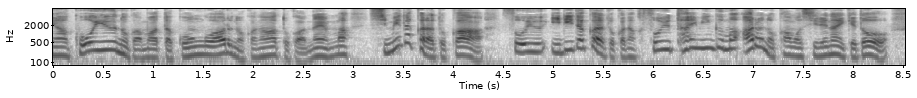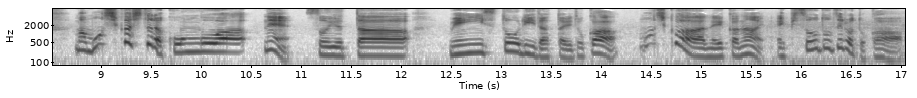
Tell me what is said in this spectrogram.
いや、こういうのがまた今後あるのかなとかね。まあ、締めだからとか、そういう入りだからとか、なんかそういうタイミングもあるのかもしれないけど、まあもしかしたら今後はね、そういったメインストーリーだったりとか、もしくはあれかな、エピソード0とか、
